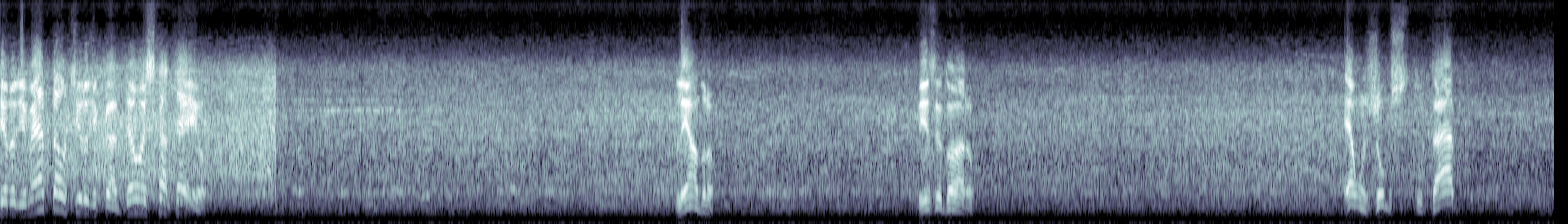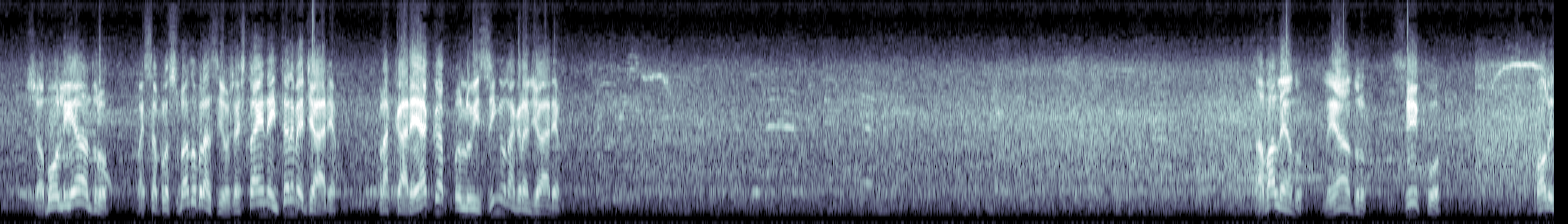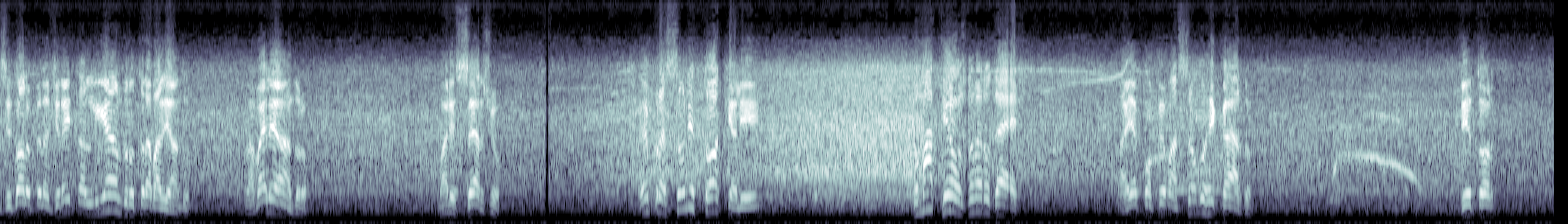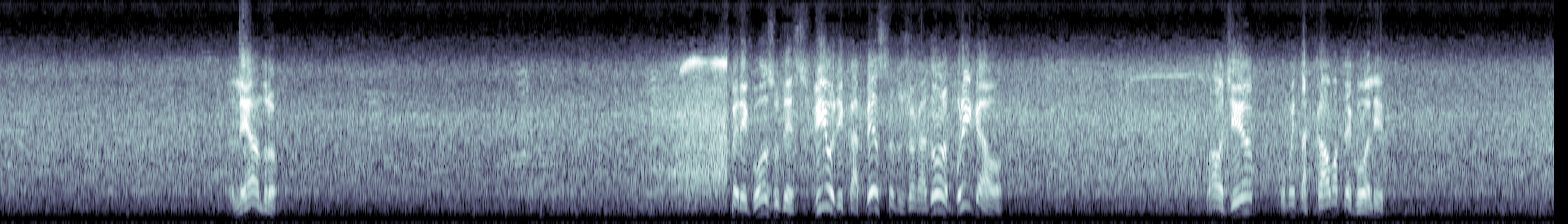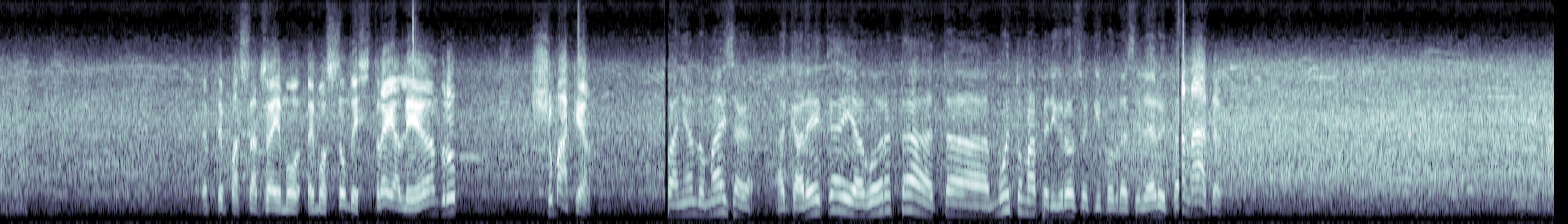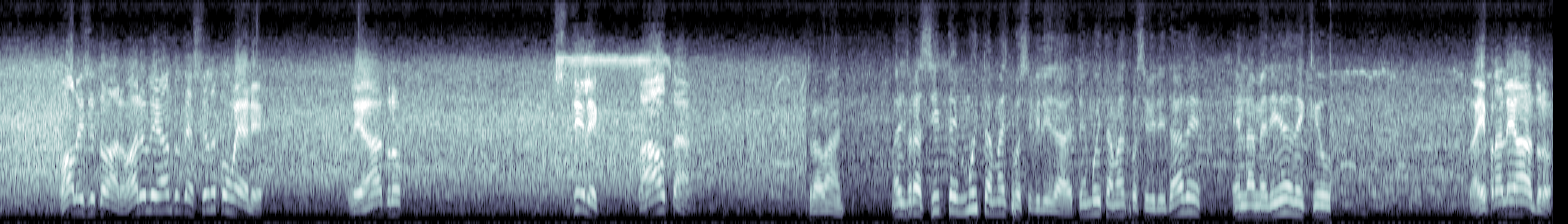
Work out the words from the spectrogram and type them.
Tiro de meta ou tiro de canto? Um escanteio. Leandro. Isidoro. É um jogo estudado. Chamou Leandro. Vai se aproximando do Brasil. Já está aí na intermediária. Para Careca, Luizinho na grande área. Tá valendo. Leandro. Zico. Paulo Isidoro pela direita. Leandro trabalhando. Lá vai Leandro. Mário Sérgio. Impressão de toque ali, hein? Do Matheus, número 10. Aí a confirmação do Ricardo. Vitor. Leandro. Perigoso desvio de cabeça do jogador Brigel. Valdir, com muita calma, pegou ali. Deve ter passado já a, emo a emoção da estreia. Leandro Schumacher. Acompanhando mais a, a, Careca e agora está tá muito mais perigoso o equipo brasileiro. E tá... Nada. Paulo Isidoro, olha o Leandro descendo com ele. Leandro. Stilik, falta. Travante. Mas o Brasil tem muita mais possibilidade, tem muita mais possibilidade em na medida de que o... Daí para Leandro.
